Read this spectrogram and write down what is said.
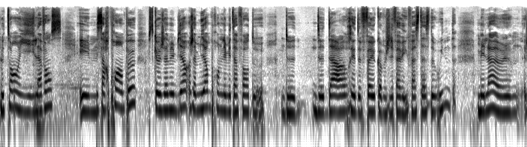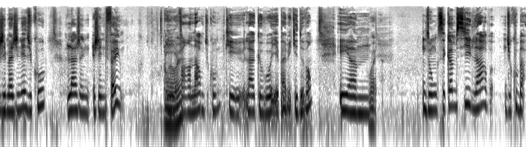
Le temps, il, il avance et ça reprend un peu parce que j'aimais bien, j'aime bien prendre les métaphores de de de d'arbres et de feuilles comme je l'ai fait avec Fast as the Wind. Mais là, euh, j'imaginais du coup, là j'ai une, j'ai une feuille. Et, Ouais, ouais. Enfin un arbre du coup qui est là que vous voyez pas mais qui est devant. Et euh, Ouais. donc c'est comme si l'arbre, du coup bah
